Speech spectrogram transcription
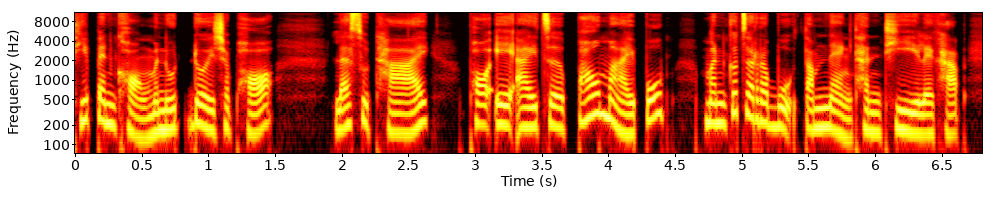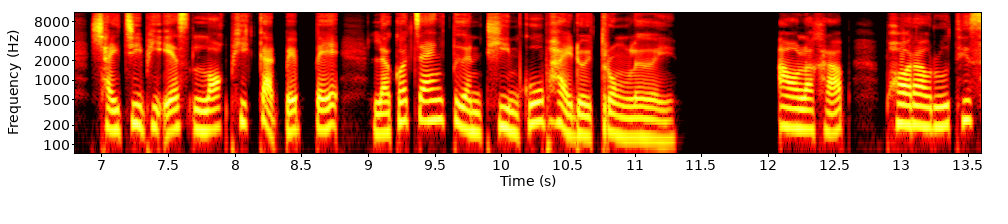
ที่เป็นของมนุษย์โดยเฉพาะ และสุดท้ายพอ AI เจอเป้าหมายปุ๊บ มันก็จะระบุตำแหน่งทันทีเลยครับ ใช้ GPS ล็อกพิกัดเป๊ะๆแล้วก็แจ้งเตือนทีมกู้ภัยโดยตรงเลย เอาละครับ พอเรารู้ทฤษ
